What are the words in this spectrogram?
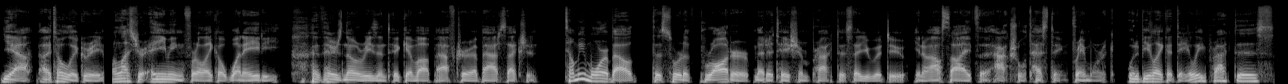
Yeah, I totally agree. Unless you're aiming for like a 180, there's no reason to give up after a bad section. Tell me more about the sort of broader meditation practice that you would do, you know, outside the actual testing framework. Would it be like a daily practice?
